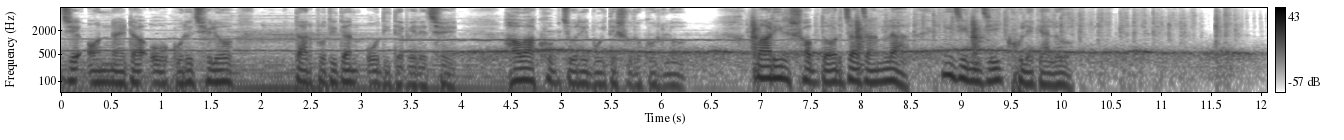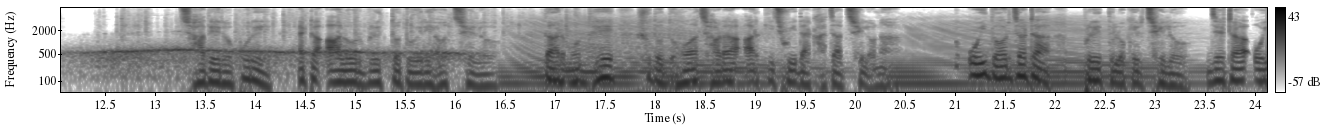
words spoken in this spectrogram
যে অন্যায়টা ও করেছিল, তার প্রতিদান ও দিতে পেরেছে। হাওয়া খুব জোরে বইতে শুরু করল। বাড়ির সব দরজা, জানলা নিজে নিজেই খুলে গেল। ছাদের ওপরে একটা আলোর বৃত্ত তৈরি হচ্ছিল। তার মধ্যে শুধু ধোঁয়া ছাড়া আর কিছুই দেখা যাচ্ছিল না। ওই দরজাটা প্রেত লোকের ছিল, যেটা ওই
